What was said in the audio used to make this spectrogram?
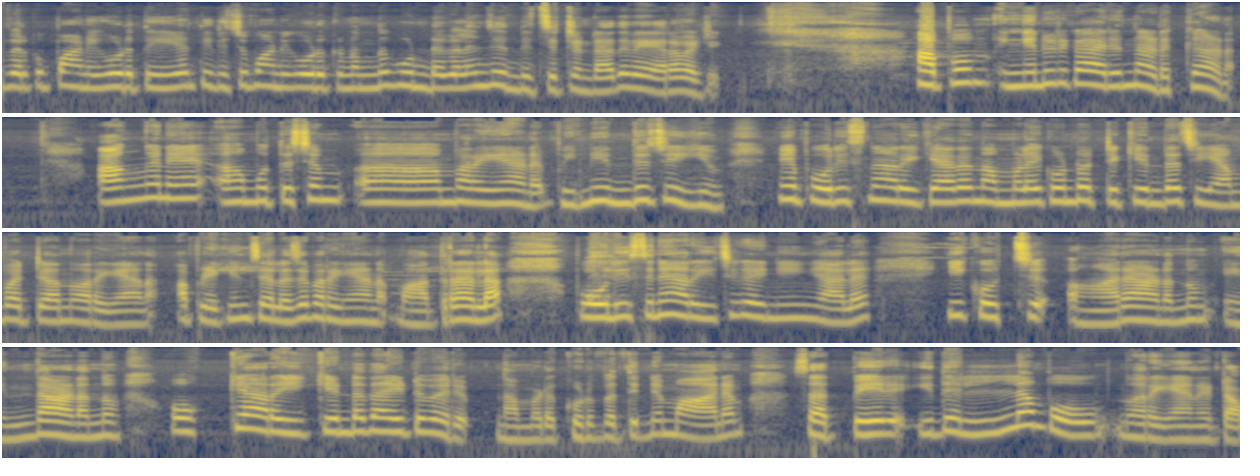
ഇവർക്ക് പണി കൊടുത്തു കഴിഞ്ഞാൽ തിരിച്ച് പണി കൊടുക്കണമെന്ന് ഗുണ്ടകളും ചിന്തിച്ചിട്ടുണ്ട്. അത് വേറെ വഴി. അപ്പം ഇങ്ങനൊരു കാര്യം നടക്കുകയാണ്. അങ്ങനെ മുത്തശ്ശൻ പറയുകയാണ് പിന്നെ എന്ത് ചെയ്യും? ഏ പോലീസിനെ അറിയിക്കാതെ നമ്മളെ കൊണ്ട് ഒറ്റയ്ക്ക് എന്താ ചെയ്യാൻ പറ്റുകയെന്ന് പറയുകയാണ്. അപ്പോഴേക്കും ചിലജ പറയുകയാണ് മാത്രമല്ല പോലീസിനെ അറിയിച്ചു കഴിഞ്ഞ് കഴിഞ്ഞാൽ ഈ കൊച്ച് ആരാണെന്നും എന്താണെന്നും ഒക്കെ അറിയിക്കേണ്ടതായിട്ട് വരും. നമ്മുടെ കുടുംബത്തിന്റെ മാനം സത്പേര് ഇതെല്ലാം പോവും എന്ന് പറയാണ് കേട്ടോ.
